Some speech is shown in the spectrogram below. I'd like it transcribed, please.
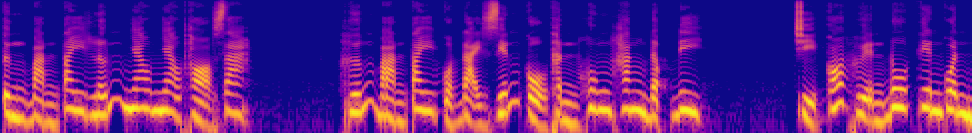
Từng bàn tay lớn nhao nhao thỏ ra. Hướng bàn tay của đại diễn cổ thần hung hăng đập đi. Chỉ có huyền đô tiên quân.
